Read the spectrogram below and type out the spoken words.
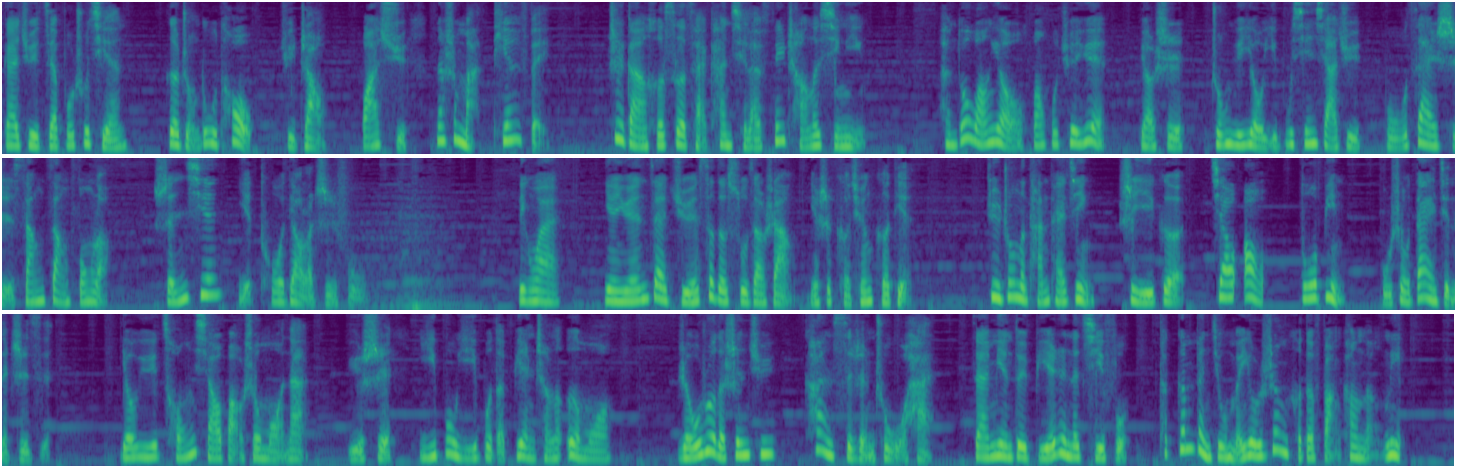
该剧在播出前，各种路透、剧照、花絮那是满天飞，质感和色彩看起来非常的新颖。很多网友欢呼雀跃，表示终于有一部仙侠剧不再是丧葬风了。神仙也脱掉了制服。另外，演员在角色的塑造上也是可圈可点。剧中的澹台烬是一个骄傲、多病、不受待见的质子，由于从小饱受磨难，于是一步一步的变成了恶魔。柔弱的身躯看似人畜无害，在面对别人的欺负，他根本就没有任何的反抗能力。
